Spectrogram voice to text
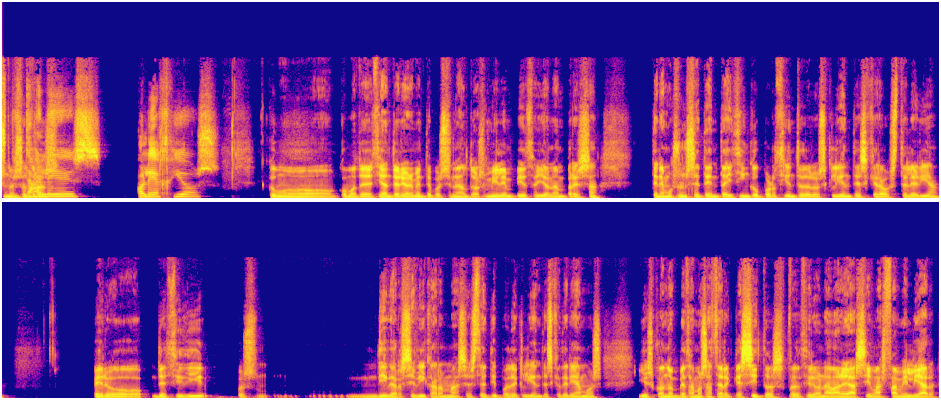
¿Hospitales? ¿Colegios? Como, como te decía anteriormente, pues en el 2000 empiezo yo la empresa. Tenemos un 75% de los clientes que era hostelería, pero decidí pues, diversificar más este tipo de clientes que teníamos y es cuando empezamos a hacer quesitos, por decirlo de una manera así más familiar,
